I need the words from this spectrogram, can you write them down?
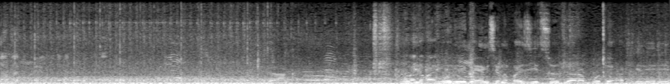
Так. Давай, давай. Выдвигаемся на позицию для работы артиллерии.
